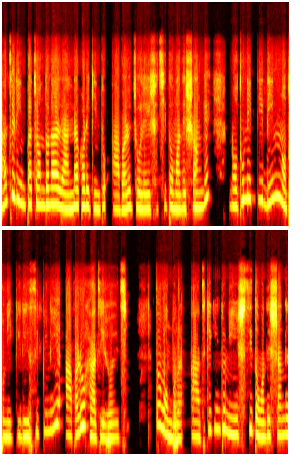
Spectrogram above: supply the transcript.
আজ রিম্পা চন্দনার রান্নাঘরে কিন্তু আবারও চলে এসেছি তোমাদের সঙ্গে। নতুন একটি দিন, নতুন একটি রেসিপি নিয়ে আবারও হাজির হয়েছি। তো বন্ধুরা, আজকে কিন্তু নিয়ে এসেছি তোমাদের সঙ্গে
